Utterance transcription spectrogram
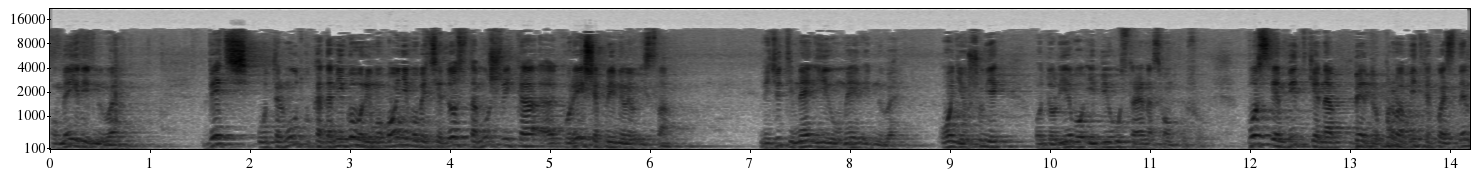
Umeir ibn Wahb. Već u trenutku kada mi govorimo o njemu, već je dosta mušrika uh, Kurejše primili u islamu. Međutim, ne i Umer ibn Ve. On je još uvijek odolijevo i bio ustrajan na svom kufru. Poslije bitke na Bedru, prva bitka koja se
